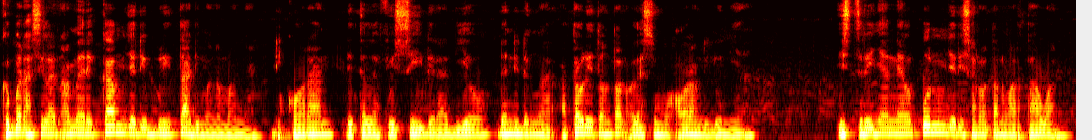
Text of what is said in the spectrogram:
Keberhasilan Amerika menjadi berita di mana-mana, di koran, di televisi, di radio, dan didengar atau ditonton oleh semua orang di dunia. Istrinya Neil pun menjadi sorotan wartawan,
